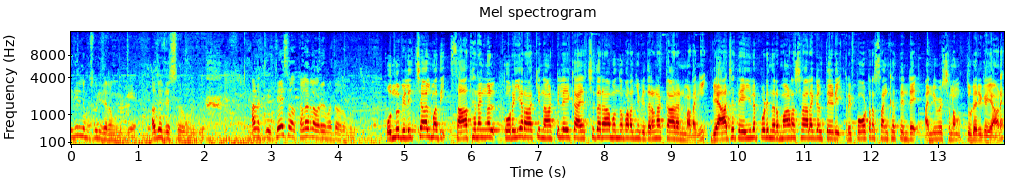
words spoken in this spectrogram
இதில் மிக்ஸ் பண்ணி தரோம் உங்களுக்கு அது ஒரு டேஸ்ட் வரும் உங்களுக்கு ஆனால் டேஸ்ட் கலரில் வரைய மாதிரி தான் வரும் உங்களுக்கு ഒന്ന് വിളിച്ചാൽ മതി സാധനങ്ങൾ കൊറിയറാക്കി നാട്ടിലേക്ക് അയച്ചു തരാമെന്ന് പറഞ്ഞ് വിതരണക്കാരൻ മടങ്ങി വ്യാജ തേയിലപ്പൊടി നിർമ്മാണശാലകൾ തേടി റിപ്പോർട്ടർ സംഘത്തിന്റെ അന്വേഷണം തുടരുകയാണ്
